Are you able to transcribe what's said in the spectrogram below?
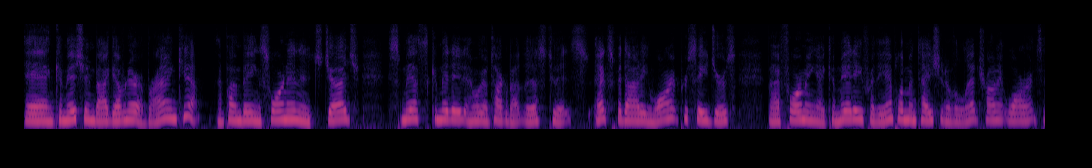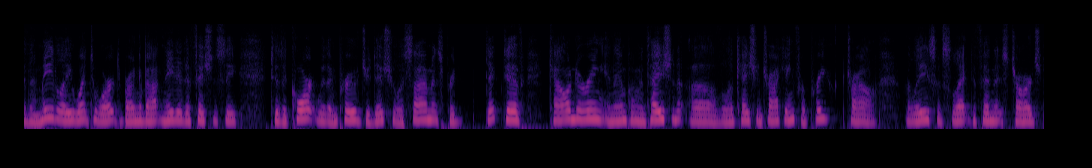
and commissioned by Governor Brian Kemp. Upon being sworn in as judge, Smith committed, and we're going to talk about this, to expediting warrant procedures by forming a committee for the implementation of electronic warrants and immediately went to work to bring about needed efficiency to the court with improved judicial assignments, predictive calendaring, and implementation of location tracking for pretrial release of select defendants charged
